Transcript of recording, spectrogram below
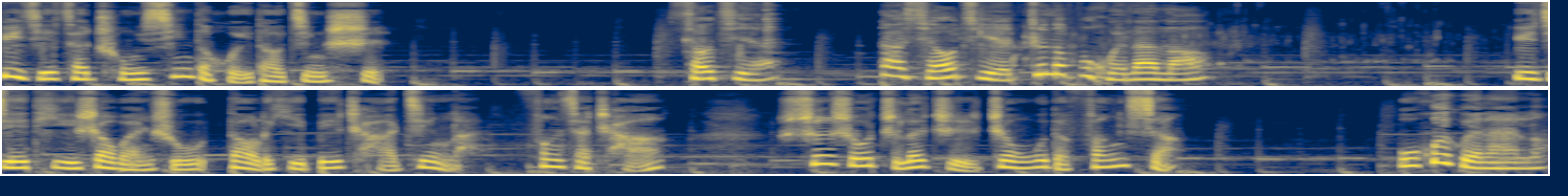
玉洁才重新的回到静室。小姐，大小姐真的不回来了。玉洁替邵婉如倒了一杯茶进来，放下茶，伸手指了指正屋的方向：“不会回来了。”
